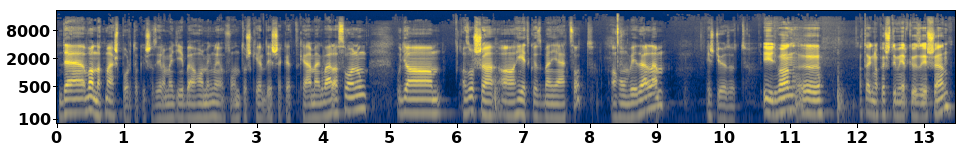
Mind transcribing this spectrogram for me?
de vannak más sportok is azért a megyében, ahol még nagyon fontos kérdéseket kell megválaszolnunk. Ugye az OSA a hétközben játszott a Honvéd ellen, és győzött. Így van. A tegnap esti mérkőzésen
